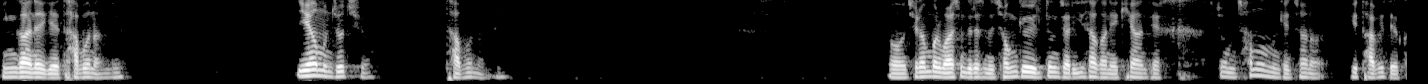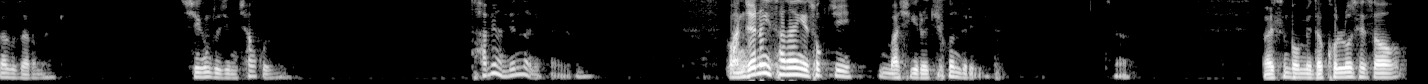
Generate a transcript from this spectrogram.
인간에게 답은 안 돼요. 이해하면 좋지요. 답은 안 돼요. 어, 지난번에 말씀드렸습니다. 전교 1등짜리 이사관의 걔한테 좀 참으면 괜찮아. 이게 답이 될까 그 사람한테. 지금도 지금 참고 있는데. 답이 안 된다니까요, 여러분. 완전히 사당에 속지 마시기를 축원드립니다. 자, 말씀 봅니다. 골로새서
